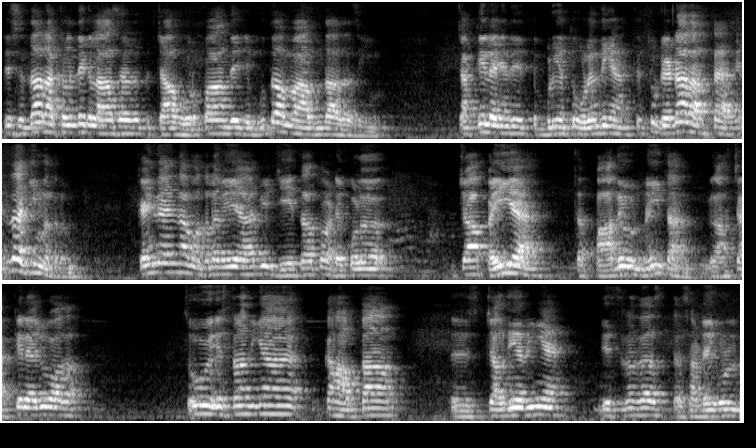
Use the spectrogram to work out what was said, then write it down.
ਜੇ ਸਿੱਧਾ ਰੱਖ ਲੈਂਦੇ ਗਲਾਸ, ਤੇ ਚਾਹ ਹੋਰ ਪਾ ਦਿੰਦੇ, ਜੇ ਮੁੱਦਾ ਮਾਰ ਦਿੰਦਾ ਤਾਂ ਅਸੀਂ ਚੱਕ ਕੇ ਲੈ ਜਾਂਦੇ ਤੇ ਬੁੜੀਆਂ ਧੋ ਲੈਂਦੀਆਂ। ਤੇ ਤੂੰ ਟੇਢਾ ਰੱਖਤਾ ਹੈ, ਇਹਦਾ ਕੀ ਮਤਲਬ? ਕਹਿੰਦਾ, ਇਹਦਾ ਮਤਲਬ ਇਹ ਆ ਵੀ ਜੇ ਤਾਂ ਤੁਹਾਡੇ ਕੋਲ ਚਾਹ ਪਈ ਆ ਤਾਂ ਪਾ ਦਿਓ, ਨਹੀਂ ਤਾਂ ਗਲਾਸ ਚੱਕ ਕੇ ਲੈ ਜਾਓ ਆਦਾ ਸੋ ਇਸ ਤਰ੍ਹਾਂ ਦੀਆਂ ਕਹਾਵਤਾਂ ਚੱਲਦੀਆਂ ਰਹੀਆਂ। ਇਸ ਤਰ੍ਹਾਂ ਦਾ ਸਾਡੇ ਕੋਲ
